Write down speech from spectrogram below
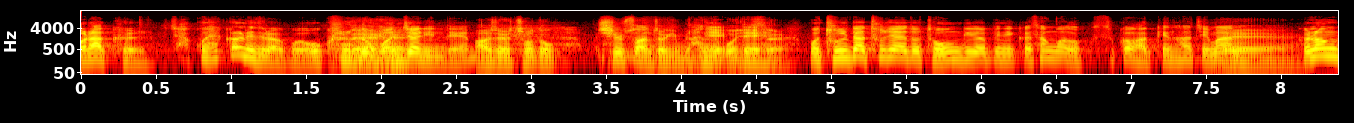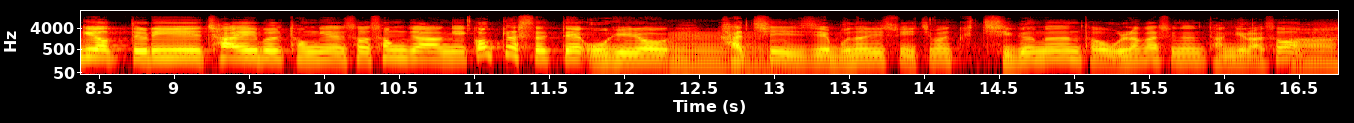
오라클 자꾸 헷갈리더라고요. 오클로는 네. 원전인데. 맞아요. 저도 실수한 적이 한두 번 있어요. 뭐 둘 다 투자해도 좋은 기업이니까 상관없을 것 같긴 하지만 네. 그런 기업들이 차입을 통해서 성장이 꺾였을 때 오히려 음. 같이 이제 무너질 수 있지만 그 지금은 더 올라갈 수 있는 단계라서 아,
